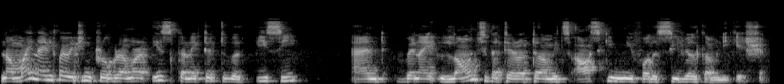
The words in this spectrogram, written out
Now my 9518 programmer is connected to the PC and when I launch the Teraterm, it's asking me for the serial communication.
